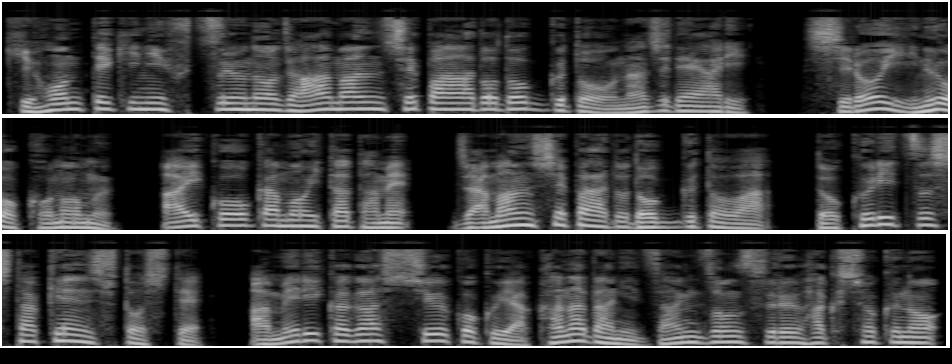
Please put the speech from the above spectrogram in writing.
基本的に普通のジャーマンシェパードドッグと同じであり、白い犬を好む愛好家もいたため、ジャーマンシェパードドッグとは、独立した犬種として、アメリカ合衆国やカナダに残存する白色の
